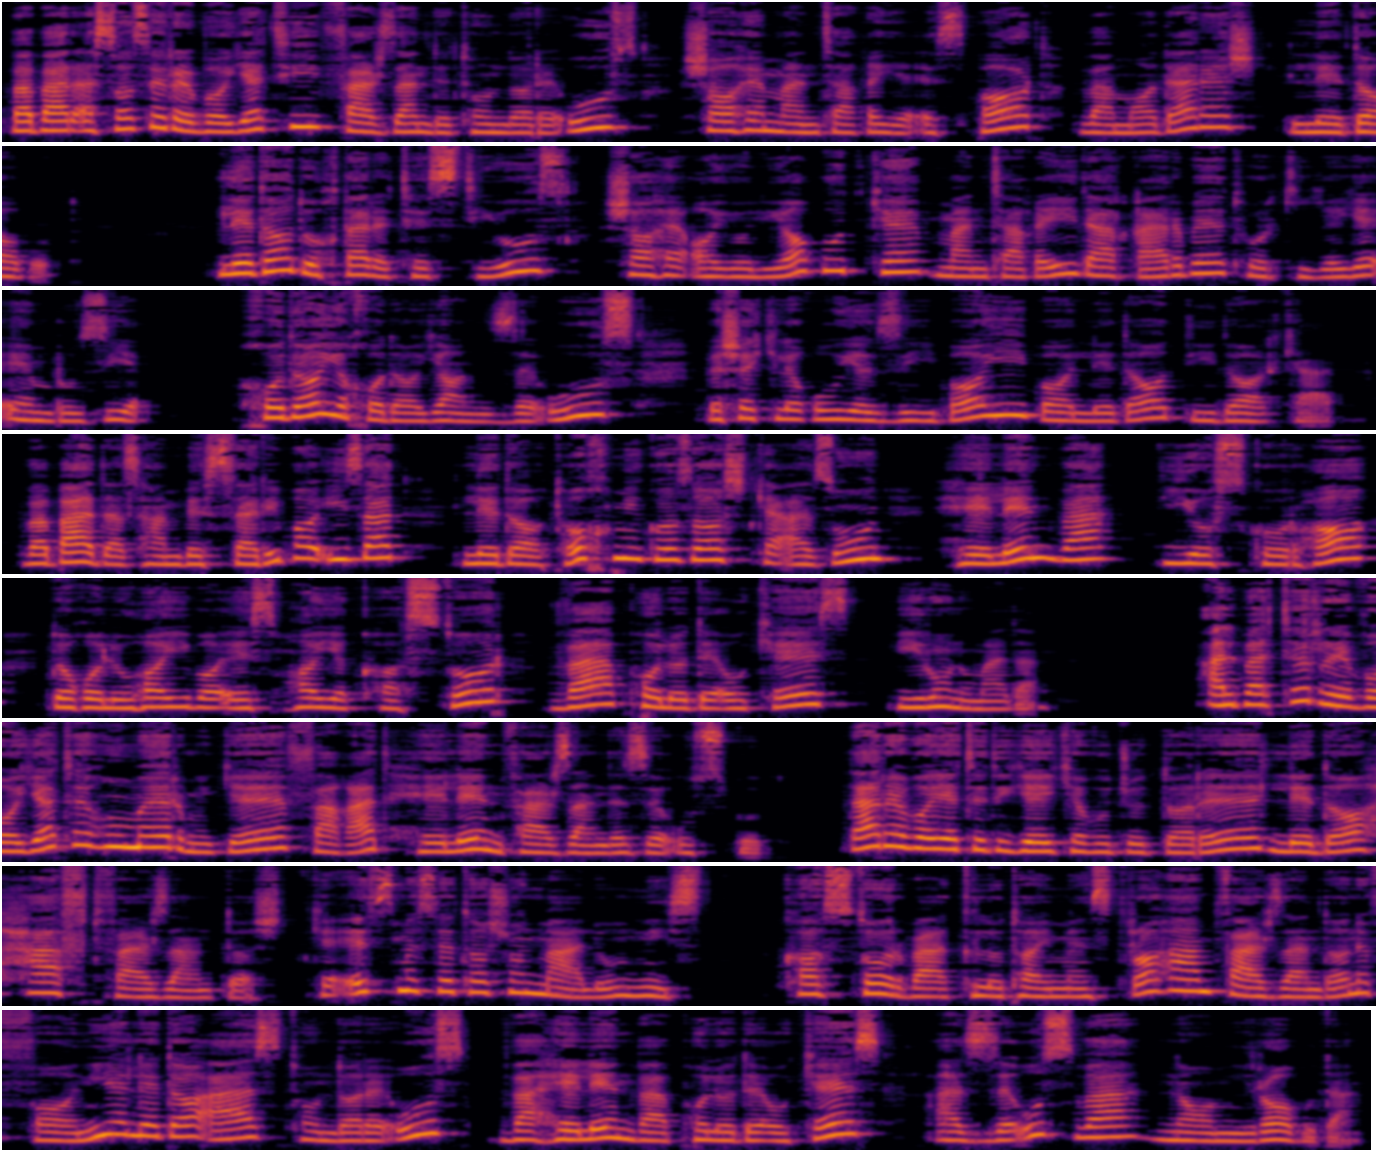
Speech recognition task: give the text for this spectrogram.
و بر اساس روایتی فرزند تندار اوز شاه منطقه اسپارت و مادرش لدا بود. لدا دختر تستیوس شاه آیولیا بود که منطقه‌ای در غرب ترکیه امروزیه. خدای خدایان زئوس به شکل قوی زیبایی با لدا دیدار کرد و بعد از هم بستری با ایزد لدا تخمی گذاشت که از اون هلن و دیوسکورها دو قلوهایی با اسمهای کاستور و پولودئوکس بیرون اومدن. البته روایت هومر میگه فقط هلن فرزند زئوس بود. در روایت دیگه ای که وجود داره لدا هفت فرزند داشت که اسم ستاشون معلوم نیست. کاستور و کلوتایمنسترا هم فرزندان فانی لدا از اوس و هلن و پولودئوکس از زئوس و نامیرا بودند.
